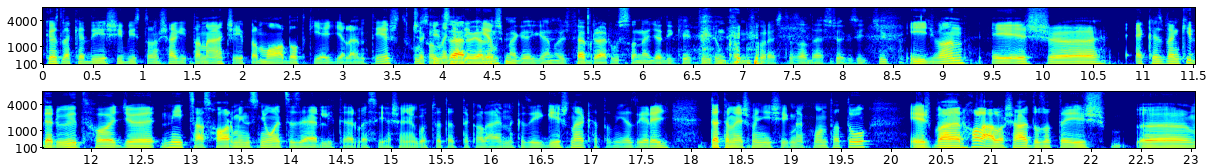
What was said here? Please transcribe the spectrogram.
közlekedési biztonsági tanács éppen ma adott ki egy jelentést. Csak itt zárójeles meg, igen, hogy február 24-ét írunk, amikor ezt az adást rögzítjük. Így van, és ekközben kiderült, hogy 438 ezer liter veszélyes anyagot vetettek alá ennek az égésnek, hát ami azért egy tetemes mennyiségnek mondható, és bár halálos áldozata és ö,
